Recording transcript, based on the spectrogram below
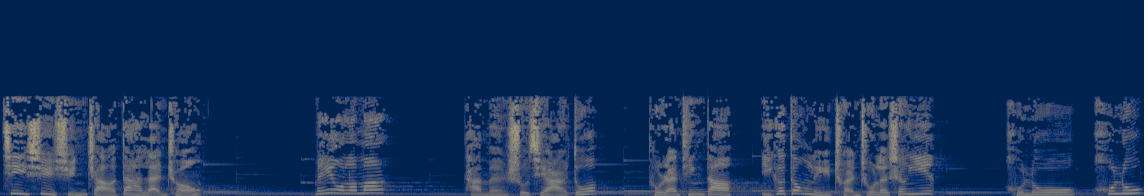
继续寻找大懒虫，没有了吗？他们竖起耳朵，突然听到一个洞里传出了声音：呼噜呼噜，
